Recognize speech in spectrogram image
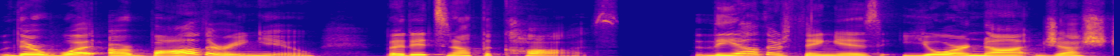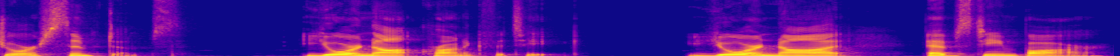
They're what are bothering you, but it's not the cause. The other thing is, you're not just your symptoms. You're not chronic fatigue. You're not Epstein Barr.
